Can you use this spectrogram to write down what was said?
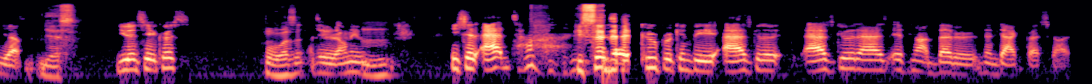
Yeah, Yes, you didn't see it, Chris? What was it? Dude, I don't even. Mhm. He said at times he said that. Cooper can be as good, as good as, if not better, than Dak Prescott.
